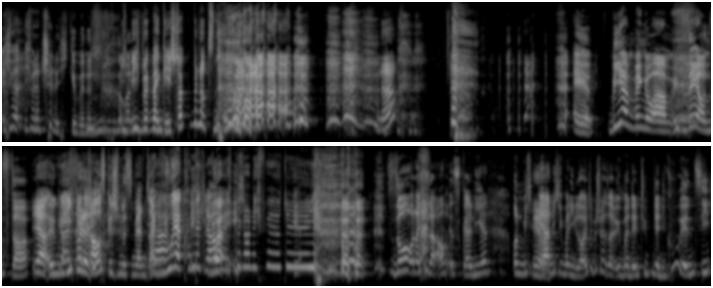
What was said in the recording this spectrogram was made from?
Ich, wür- ich würde chillig gewinnen. Ich, ich würde meinen Gehstock benutzen. ne? Ey, wir im Bingo-Abend, ich sehe uns da. Ja, irgendwie, Ganz ich würde ehrlich. rausgeschmissen werden und sagen, Ja, Julia, komm ich mit, glaube, Julia, ich, ich- bin noch nicht fertig. so, oder ich würde auch eskalieren und mich Ja. eher nicht über die Leute beschweren, sondern über den Typen, der die Kugeln zieht,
